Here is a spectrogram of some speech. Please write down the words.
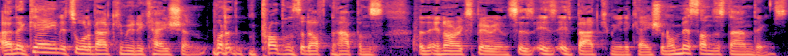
And again, it's all about communication. One of the problems that often happens in our experience is, is, is bad communication or misunderstandings.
